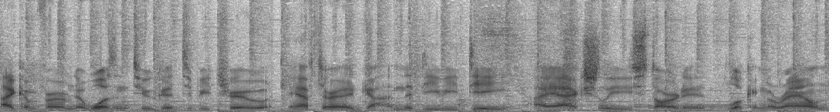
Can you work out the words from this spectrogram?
I confirmed it wasn't too good to be true. After I had gotten the DVD, I actually started looking around.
